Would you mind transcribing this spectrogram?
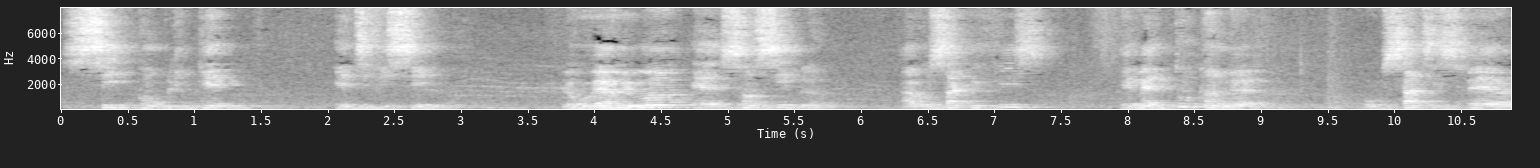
si compliqué et difficile. Le gouvernement est sensible à vos sacrifices et met tout en œuvre pour satisfaire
